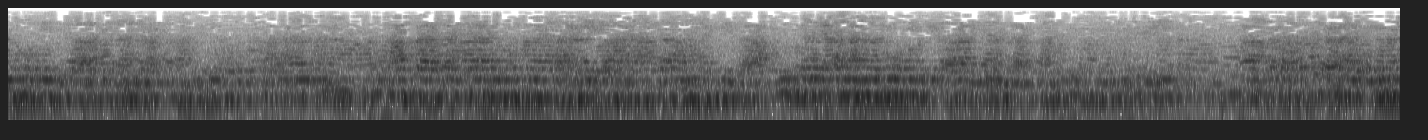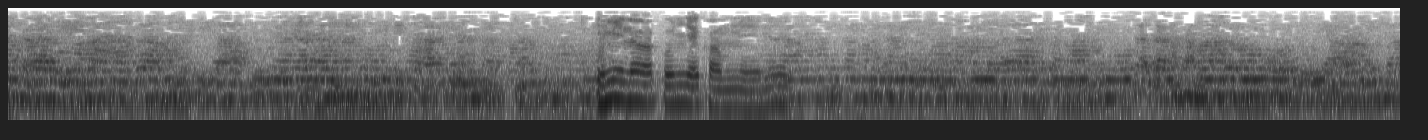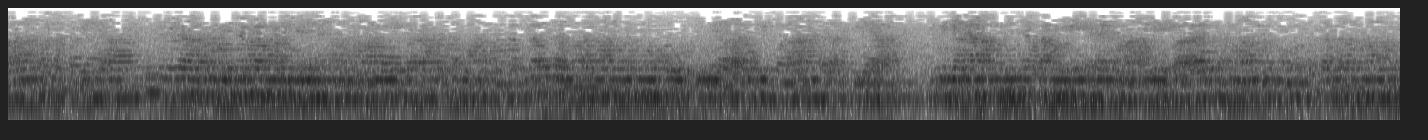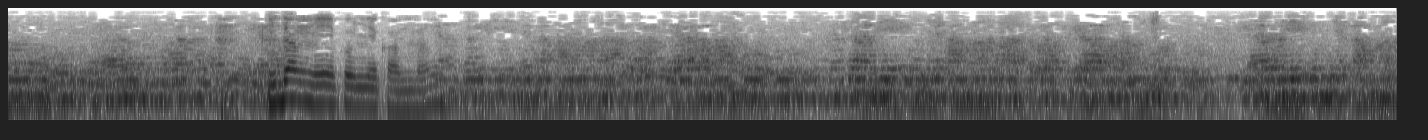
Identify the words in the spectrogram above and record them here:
ඉමිනා පුඤ්ඤ කම්මේන. ඉදං මේ පුඤ්ඤ කම්මං ඉදං මේ පුඤ්ඤ කම්මං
